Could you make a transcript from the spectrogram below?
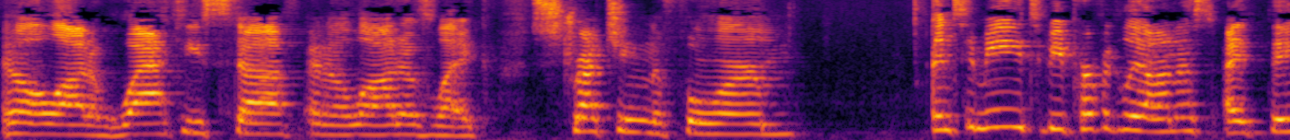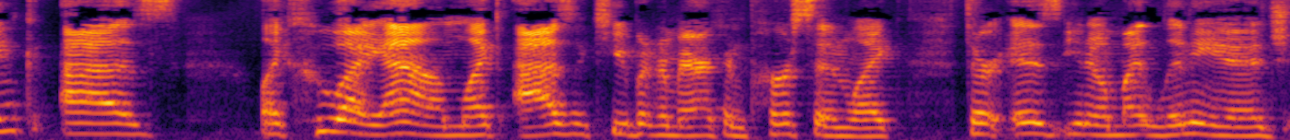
and a lot of wacky stuff and a lot of like stretching the form. And to me, to be perfectly honest, I think as like who I am, like as a Cuban American person, like there is, you know, my lineage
